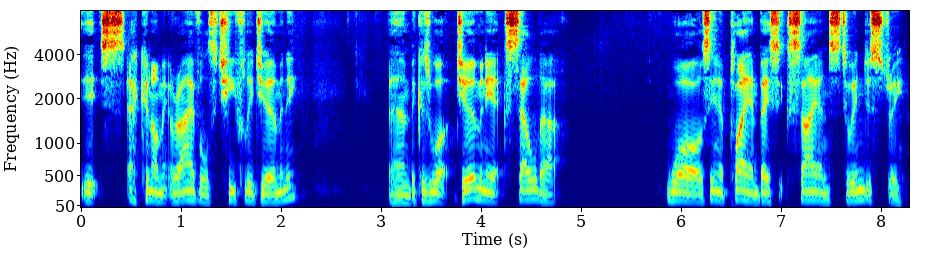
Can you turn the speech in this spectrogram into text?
its economic rivals, chiefly Germany. Um, because what Germany excelled at was in applying basic science to industry.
